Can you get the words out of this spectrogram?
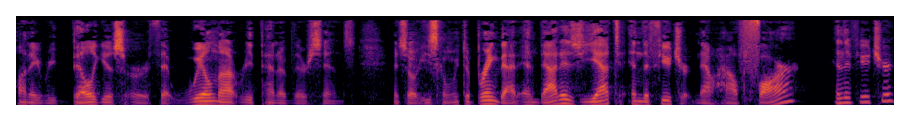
on a rebellious earth that will not repent of their sins. And so he's going to bring that, and that is yet in the future. Now, how far? In the future?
